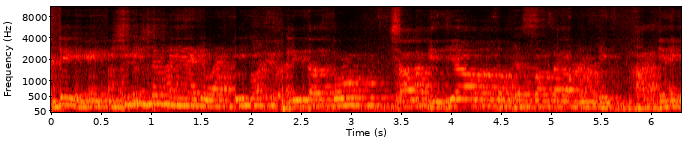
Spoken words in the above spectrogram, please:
అంటే విశేషమైనటువంటి ఫలితంతో చాలా విద్యావంతం అభ్యస్వంతంగా ఉన్నటువంటి భాగ్యని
